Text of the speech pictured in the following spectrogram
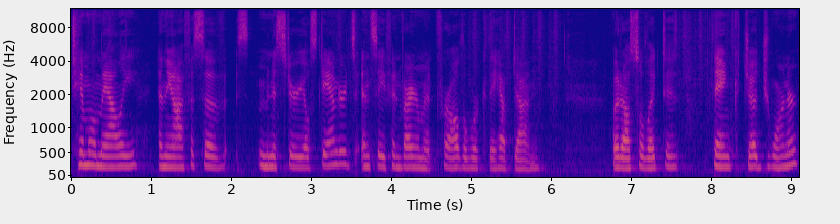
Tim O'Malley, and the Office of Ministerial Standards and Safe Environment for all the work they have done. I would also like to thank Judge Warner.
